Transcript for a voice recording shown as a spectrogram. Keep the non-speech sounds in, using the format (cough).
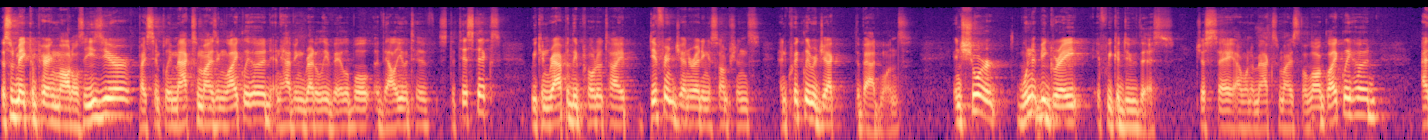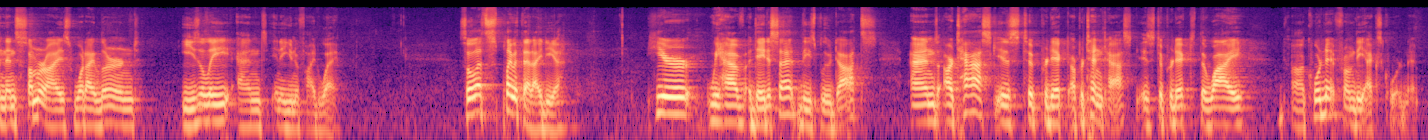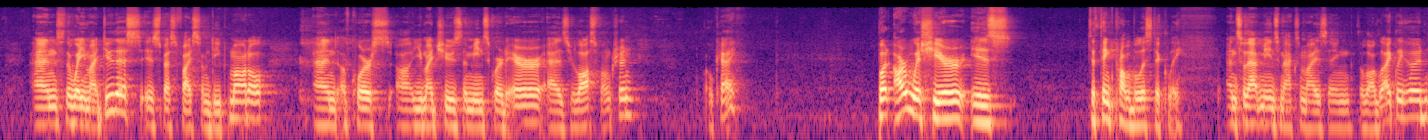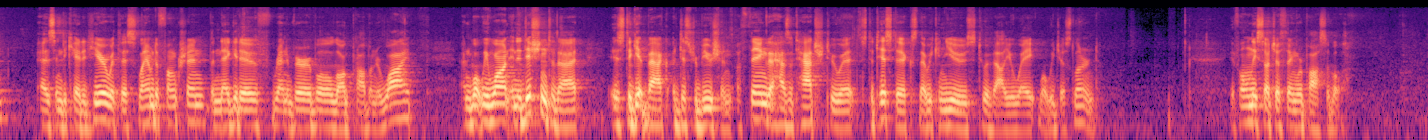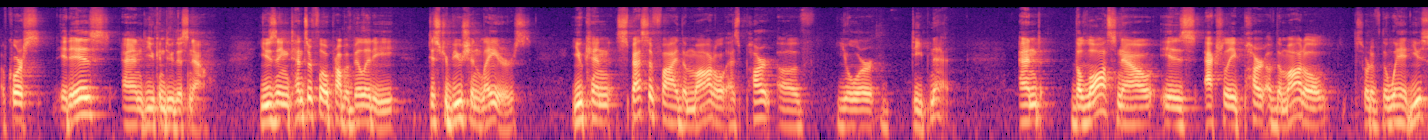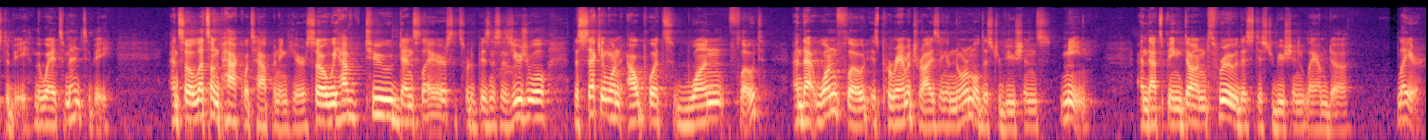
This would make comparing models easier by simply maximizing likelihood and having readily available evaluative statistics. We can rapidly prototype different generating assumptions, and quickly reject the bad ones. In short, wouldn't it be great if we could do this? Just say I want to maximize the log likelihood, and then summarize what I learned easily and in a unified way. So let's play with that idea. Here we have a data set, these blue dots, and our task is to predict, our pretend task is to predict the y uh, coordinate from the x coordinate. And the way you might do this is specify some deep model. And of course, uh, you might choose the mean squared error as your loss function. OK. But our wish here is to think probabilistically. And so that means maximizing the log likelihood, as indicated here with this lambda function, the negative random variable log prob under y. And what we want in addition to that is to get back a distribution, a thing that has attached to it statistics that we can use to evaluate what we just learned. If only such a thing were possible. Of course, it is, and you can do this now. Using TensorFlow probability distribution layers, you can specify the model as part of your deep net. And the loss now is actually part of the model sort of the way it used to be, the way it's meant to be. And so let's unpack what's happening here. So we have two dense layers. It's sort of business as usual. The second one outputs one float. And that one float is parameterizing a normal distribution's mean. And that's being done through this distribution lambda layer.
